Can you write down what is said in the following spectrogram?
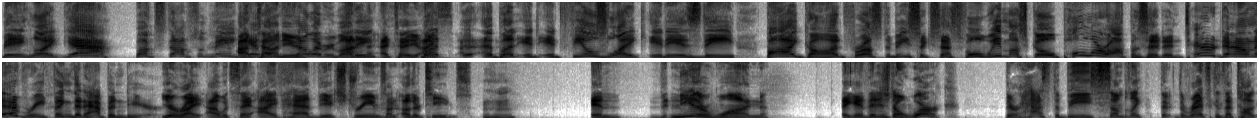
being like, yeah, Buck stops with me. I'm telling you, tell everybody. I- I tell you, I- but, uh, but it, it feels like it is the by God, for us to be successful, we must go polar opposite and tear down everything that happened here. You're right. I would say I've had the extremes on other teams, Mm-hmm. and th- neither one, again, they just don't work. There has to be some like the, the Redskins. I talk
